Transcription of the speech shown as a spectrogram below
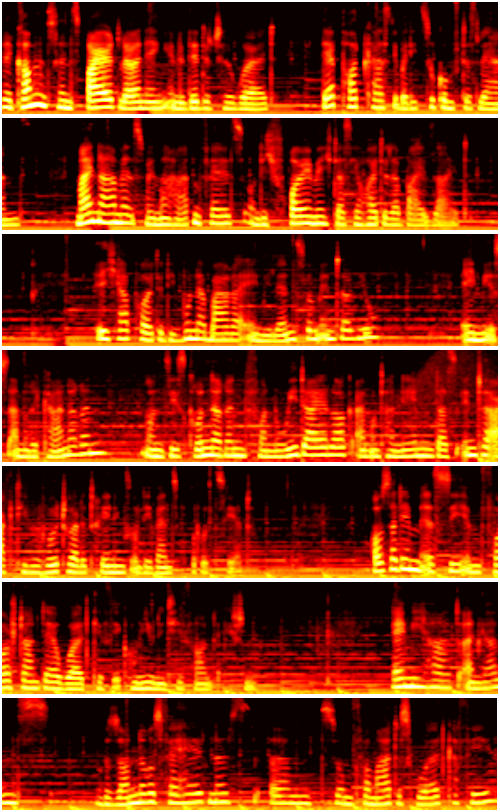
Willkommen zu Inspired Learning in a Digital World, der Podcast über die Zukunft des Lernens. Mein Name ist Wilma Hartenfels und ich freue mich, dass ihr heute dabei seid. Ich habe heute die wunderbare Amy Lenz im Interview. Amy ist Amerikanerin und sie ist Gründerin von WeDialog, einem Unternehmen, das interaktive virtuelle Trainings und Events produziert. Außerdem ist sie im Vorstand der World Café Community Foundation. Amy hat ein ganz besonderes Verhältnis ähm, zum Format des World Café.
